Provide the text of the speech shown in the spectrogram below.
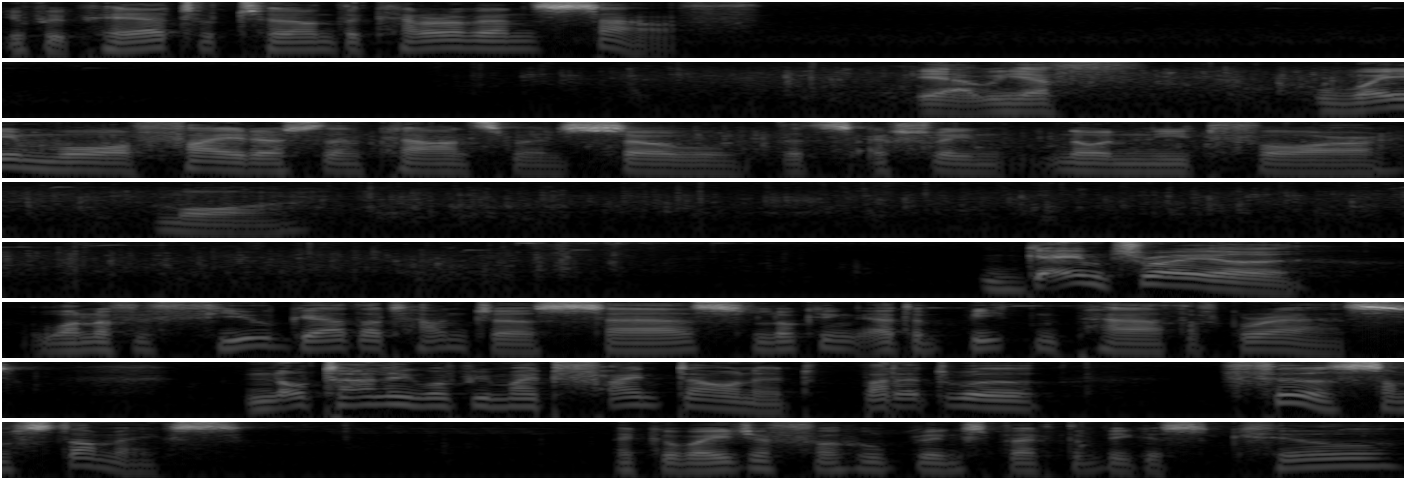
You prepare to turn the caravan south. Yeah, we have way more fighters than clansmen, so that's actually no need for more. Game trail! One of a few gathered hunters says, looking at a beaten path of grass. No telling what we might find down it, but it will fill some stomachs. Make a wager for who brings back the biggest kill.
